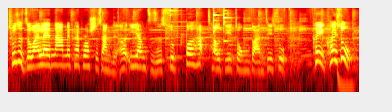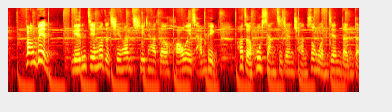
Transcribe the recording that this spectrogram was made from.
除此之外呢，那 Mate Pro 十三点二一样支持 Super Hub 超级终端技术，可以快速方便。连接或者切换其他的华为产品，或者互相之间传送文件等等。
